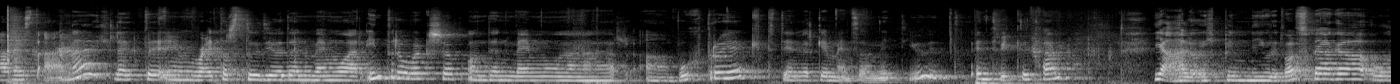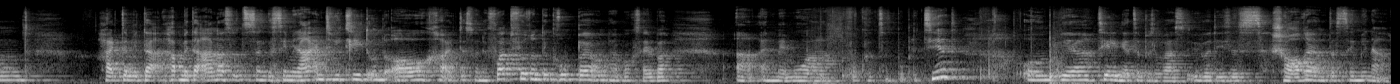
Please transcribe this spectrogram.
Name ist Anna. Ich leite im Writer Studio den Memoir Intro Workshop und den Memoir äh, Buchprojekt, den wir gemeinsam mit Judith entwickelt haben. Ja, hallo, ich bin Judith Wolfsberger und halte mit der, habe mit der Anna sozusagen das Seminar entwickelt und auch halte so eine fortführende Gruppe und habe auch selber äh, ein Memoir vor kurzem publiziert. Und wir erzählen jetzt ein bisschen was über dieses Genre und das Seminar.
